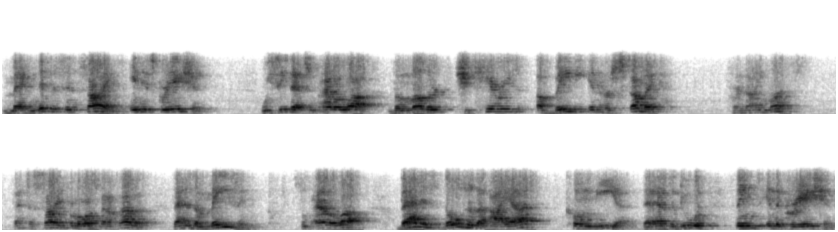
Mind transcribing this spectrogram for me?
magnificent signs in His creation. We see that, subhanAllah, the mother, she carries a baby in her stomach for nine months. That's a sign from Allah subhanahu wa ta'ala. That is amazing. Subhanallah. That is, those are the ayat kawniyah. That has to do with things in the creation.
